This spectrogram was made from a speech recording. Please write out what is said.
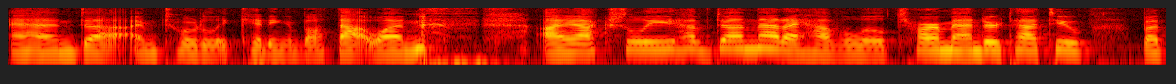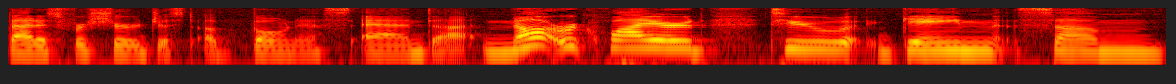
And uh, I'm totally kidding about that one. I actually have done that. I have a little Charmander tattoo, but that is for sure just a bonus and uh, not required to gain some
